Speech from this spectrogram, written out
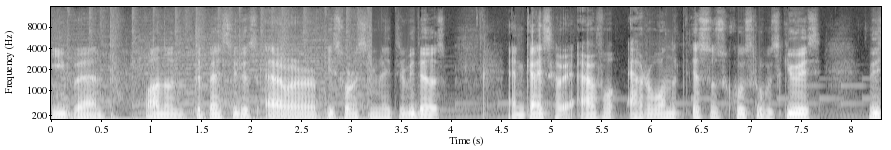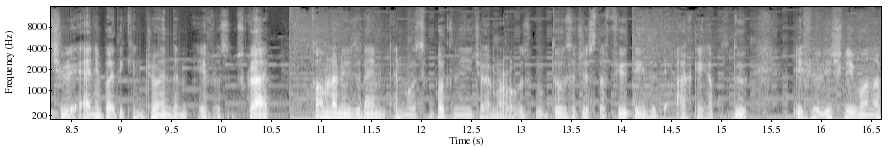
even one of the best videos ever, Peace War Simulator videos. And guys, have you ever, ever wondered if those host Roblox giveaways? Literally anybody can join them if you subscribe, comment on username, and most importantly, join my Roblox group. Those are just a few things that you actually have to do if you literally wanna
